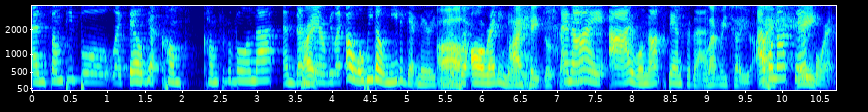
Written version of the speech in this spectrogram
And some people like they'll get com- comfortable in that, and then Right. they'll be like, "Oh well, we don't need to get married because Ah, we're already married." I hate those kind and I I will not stand for that. Let me tell you, I will not stand for it.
